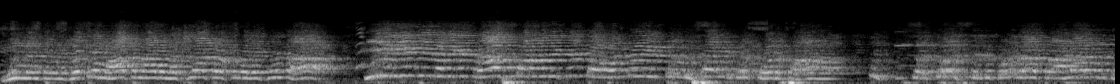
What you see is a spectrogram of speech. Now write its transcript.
ನಿನ್ನಂತವನ ಜೊತೆ ಮಾತನಾಡಿ ಲಕ್ಷಣ ಕಳಿಸುವುದಕ್ಕಿಂತ ಈ ರೀತಿ ನಮಗೆ ತ್ರಾಸ ಮಾಡುವುದಕ್ಕಿಂತ ಒಂದೇ ಇಟ್ಟು ವಿಸಾರಿಕೆ ಕೊಡಪ್ಪ ಸಂತೋಷದಿಂದ ಕೊಡದ ಪ್ರಾಣ ಬಿಡ್ತೀನಪ್ಪ, ಪ್ರಾಣ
